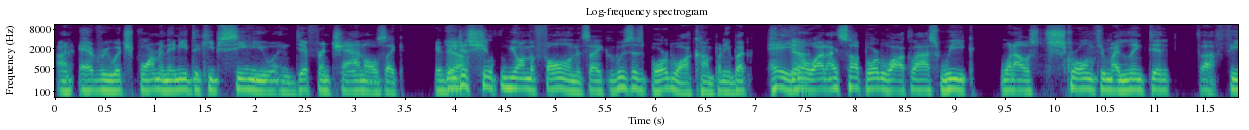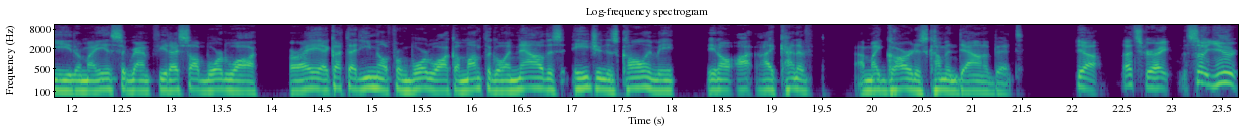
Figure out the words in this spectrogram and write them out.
on every which form, and they need to keep seeing you in different channels. Like if they yeah. just hear you on the phone, it's like, who's this Boardwalk company? But hey, you know what? I saw Boardwalk last week when I was scrolling through my LinkedIn uh, feed or my Instagram feed, I saw Boardwalk All right. I got that email from Boardwalk a month ago and now this agent is calling me. You know, I, I kind of, uh, my guard is coming down a bit. Yeah, that's great. So you're,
